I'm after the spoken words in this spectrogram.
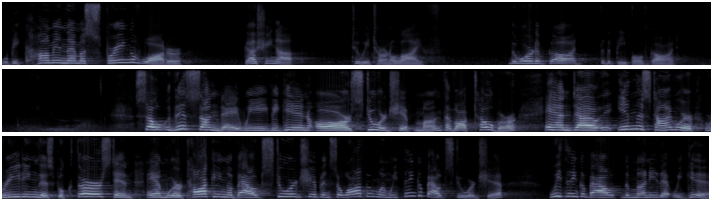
will become in them a spring of water gushing up to eternal life. The Word of God for the people of God. So, this Sunday, we begin our stewardship month of October. And uh, in this time, we're reading this book, Thirst, and, and we're talking about stewardship. And so often, when we think about stewardship, we think about the money that we give.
